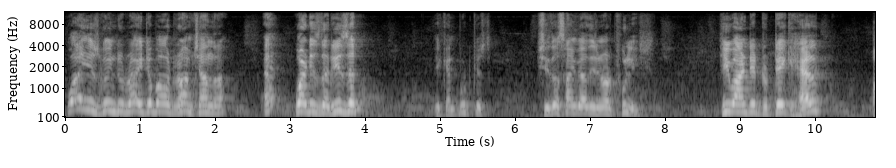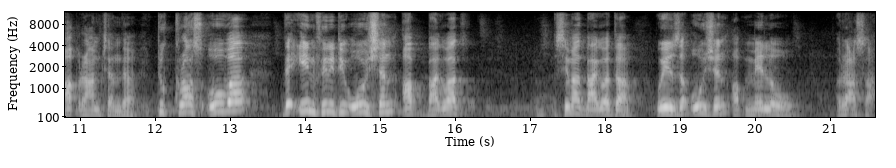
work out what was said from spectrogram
why is going to write about Ramchandra? What is the reason? You can put question. Sridhar Swamipad is not foolish. He wanted to take help of Ramchandra to cross over the infinity ocean of Bhagavat, Srimad Bhagavatam, which is the ocean of mellow, rasa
